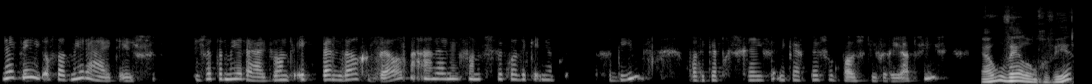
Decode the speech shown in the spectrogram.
Nee, ik weet niet of dat meerderheid is. Is dat de meerderheid? Want ik ben wel gebeld naar aanleiding van het stuk wat ik in heb gediend wat ik heb geschreven. En ik krijg best wel positieve reacties. Ja, hoeveel ongeveer?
